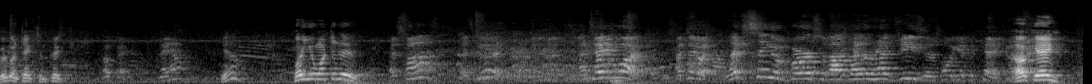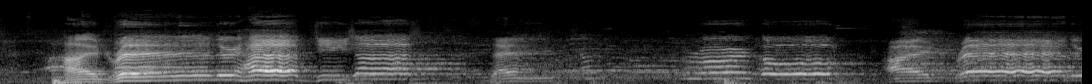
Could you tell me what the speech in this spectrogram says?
We're going to take some pictures. Okay. Now? Yeah. What do you want to do? That's fine. Good. I tell you what. I tell you what. Let's sing a verse of "I'd rather have Jesus" when we get the cake. Okay. okay. I'd rather have Jesus than gold. I'd rather.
